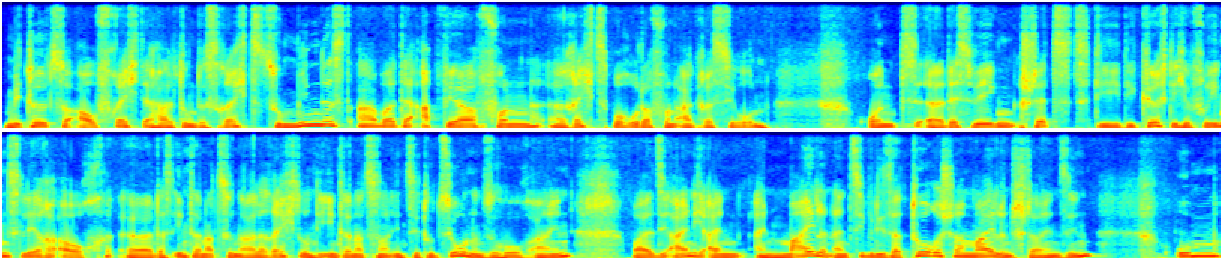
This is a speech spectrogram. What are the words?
Mittel zur Aufrechterhaltung des Rechts, zumindest aber der Abwehr von äh, Rechtsbruch oder von Aggression. Und äh, deswegen schätzt die, die kirchliche Friedenslehre auch äh, das internationale Recht und die internationalen Institutionen so hoch ein, weil sie eigentlich ein, ein Meilen, ein zivilisatorischer Meilenstein sind, um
